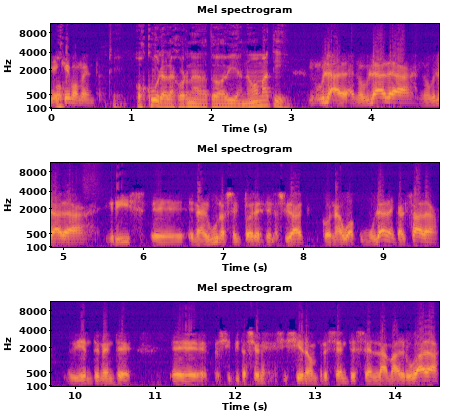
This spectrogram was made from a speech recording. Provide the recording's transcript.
¿Y en qué momento? Oscura la jornada todavía, ¿no, Mati? Nublada, nublada, nublada, gris, eh, en algunos sectores de la ciudad con agua acumulada en calzada, evidentemente eh, precipitaciones que se hicieron presentes en la madrugada,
